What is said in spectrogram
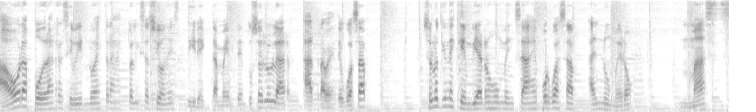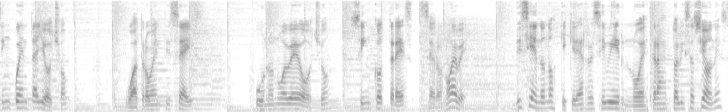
Ahora podrás recibir nuestras actualizaciones directamente en tu celular a través de WhatsApp. Solo tienes que enviarnos un mensaje por WhatsApp al número más 58 426 198 5309 diciéndonos que quieres recibir nuestras actualizaciones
